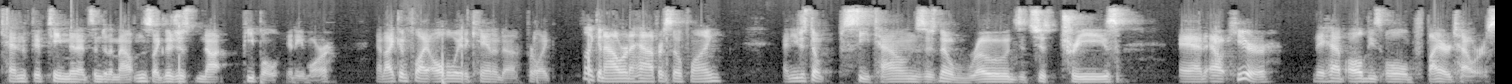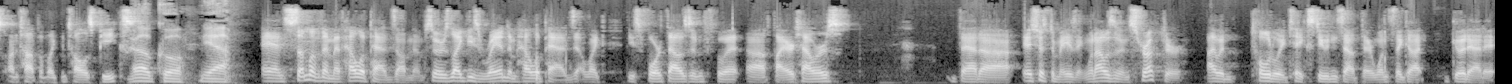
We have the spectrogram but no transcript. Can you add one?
10, 15 minutes into the mountains, like there's just not people anymore. And I can fly all the way to Canada for like, like an hour and a half or so flying. And you just don't see towns. There's no roads. It's just trees. And out here, they have all these old fire towers on top of like the tallest peaks Oh, cool. Yeah. And some of them have helipads on them. So there's like these random helipads at like these 4,000 foot uh, fire towers that uh, it's just amazing. When I was an instructor, I would totally take students out there once they got good at it.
